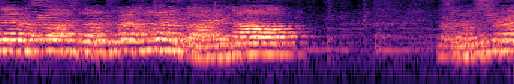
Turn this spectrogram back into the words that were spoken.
get so the friend of mine now. Sometimes I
